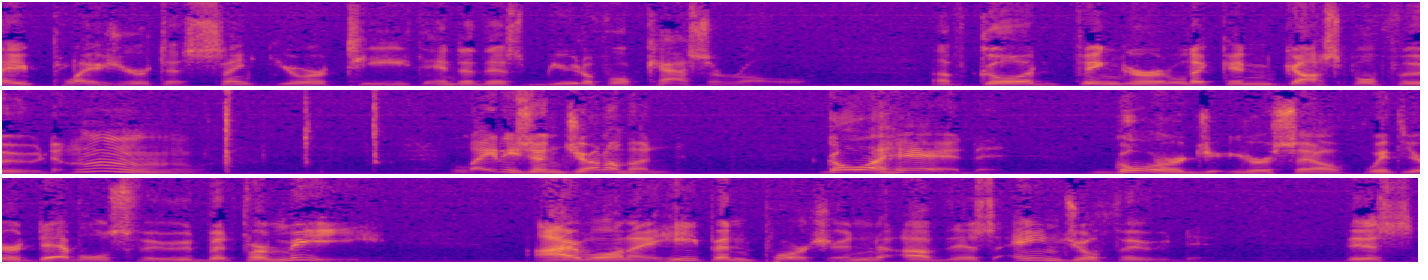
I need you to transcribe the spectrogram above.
a pleasure to sink your teeth into this beautiful casserole of good finger licking gospel food. Mmm. Ladies and gentlemen, go ahead, gorge yourself with your devil's food, but for me, I want a heaping portion of this angel food, this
